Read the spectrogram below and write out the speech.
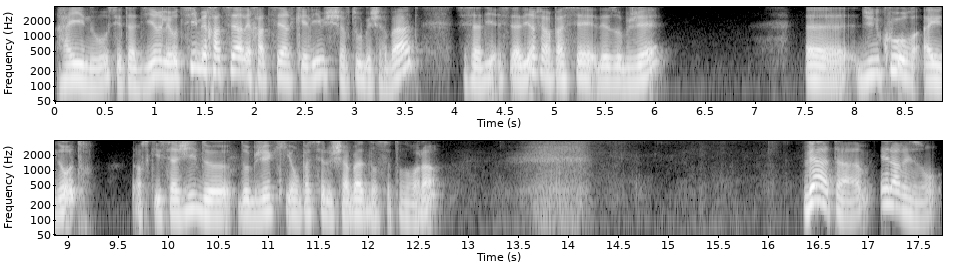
Haïnu, c'est-à-dire les Otsi Mechatzer, les Chatzer Kelim, Shavtu Beshabbat, c'est-à-dire faire passer des objets euh, d'une cour à une autre, lorsqu'il s'agit d'objets qui ont passé le Shabbat dans cet endroit-là. Ve'atam, et la raison,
